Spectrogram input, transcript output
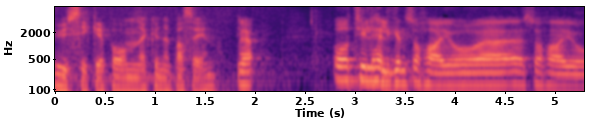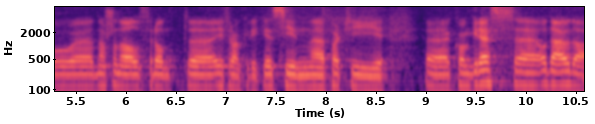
usikre på om det kunne passe inn. Ja. Og til helgen så har jo, så har jo Nasjonal Front i Frankrike sin partikongress. Og det er jo da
